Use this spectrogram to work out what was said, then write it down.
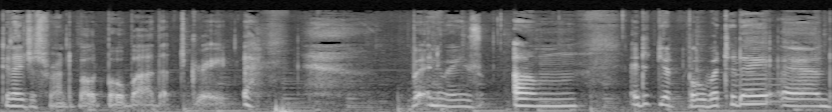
Did I just rant about boba? That's great. but anyways, um I did get boba today and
